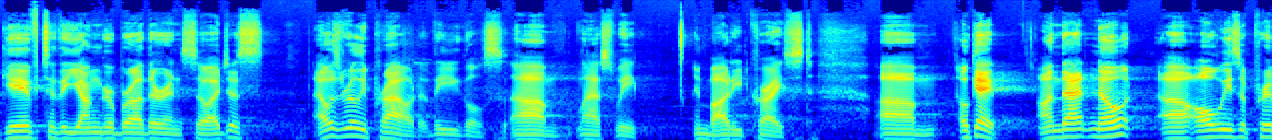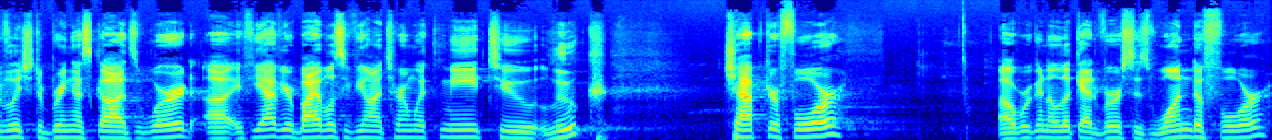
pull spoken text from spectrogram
give to the younger brother. And so I just, I was really proud of the Eagles um, last week, embodied Christ. Um, okay, on that note, uh, always a privilege to bring us God's word. Uh, if you have your Bibles, if you want to turn with me to Luke chapter 4, uh, we're going to look at verses 1 to 4.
